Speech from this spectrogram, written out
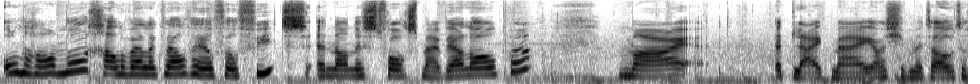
onhandig, alhoewel ik wel heel veel fiets. En dan is het volgens mij wel open. Maar het lijkt mij, als je met de auto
